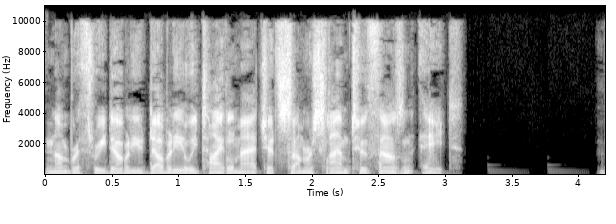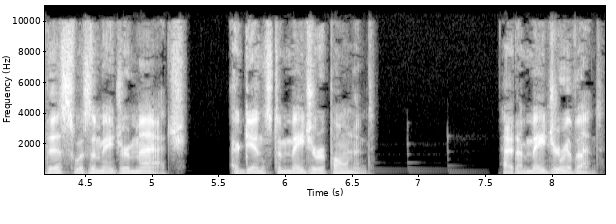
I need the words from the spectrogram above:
Number 3 WWE title match at SummerSlam 2008. This was a major match, against a major opponent. At a major event.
